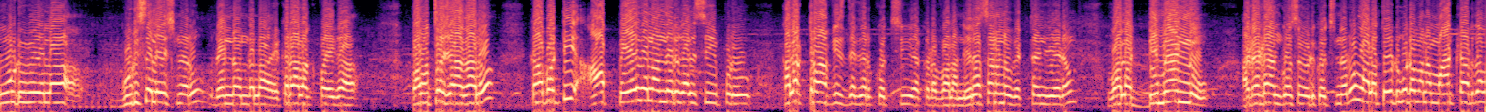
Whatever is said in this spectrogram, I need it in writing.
మూడు వేల గుడిసెలు వేసినారు. రెండు వందల ఎకరాలకు పైగా ప్రభుత్వ జాగాలో. కాబట్టి ఆ పేదలందరూ కలిసి ఇప్పుడు కలెక్టర్ ఆఫీస్ దగ్గరకు వచ్చి అక్కడ వాళ్ళ నిరసనను వ్యక్తం చేయడం వాళ్ళ డిమాండ్ను అడగడం కోసం ఇక్కడికి వచ్చినారు. వాళ్ళతోటి కూడా మనం మాట్లాడదాం.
